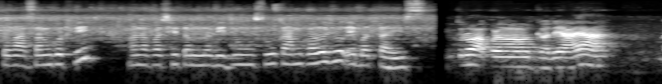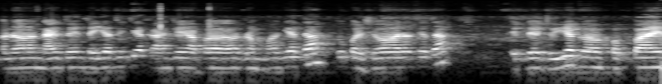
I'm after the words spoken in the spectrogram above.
તો વાસણ ગોઠવી અને પછી તમને બીજું હું શું કામ કરું છું એ બતાવીશ. મિત્રો, આપણે ઘરે આવ્યા અને નાહી ધોઈને તૈયાર થઈ ગયા કારણ કે આપણે રમવા ગયા હતા તો પરસેવાવાળા થયા હતા. એટલે જોઈએ કે પપ્પાએ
